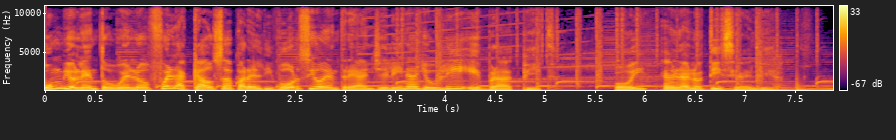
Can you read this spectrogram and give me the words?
Un violento vuelo fue la causa para el divorcio entre Angelina Jolie y Brad Pitt. Hoy en la noticia del día.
